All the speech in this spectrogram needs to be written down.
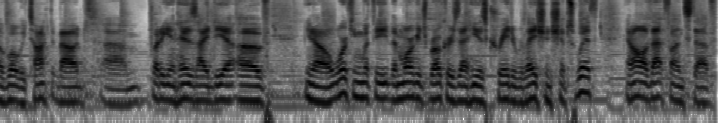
of what we talked about. Um, but again, his idea of you know working with the the mortgage brokers that he has created relationships with, and all of that fun stuff.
